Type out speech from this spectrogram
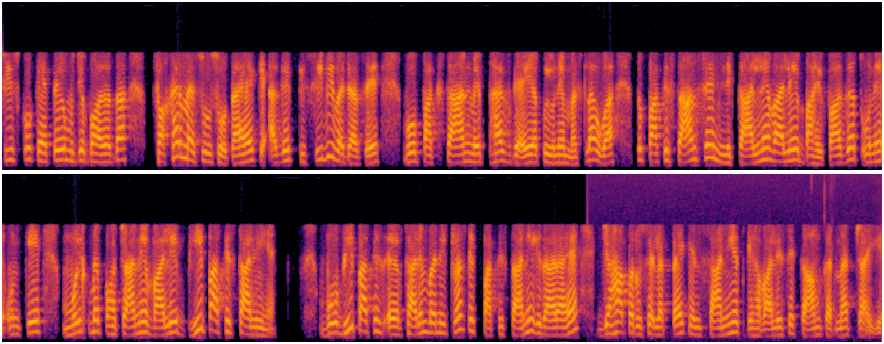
چیز کو کہتے ہوئے مجھے بہت زیادہ فخر محسوس ہوتا ہے کہ اگر کسی بھی وجہ سے وہ پاکستان میں پھنس گئے یا کوئی انہیں مسئلہ ہوا تو پاکستان سے نکالنے والے بحفاظت انہیں ان کے ملک میں پہنچانے والے بھی پاکستانی ہیں۔ وہ بھی سارم برنی ٹرسٹ ایک پاکستانی ادارہ ہے جہاں پر اسے لگتا ہے کہ انسانیت کے حوالے سے کام کرنا چاہیے۔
